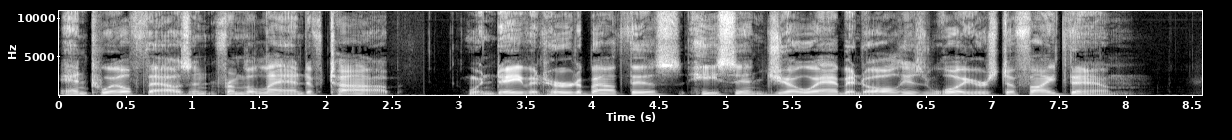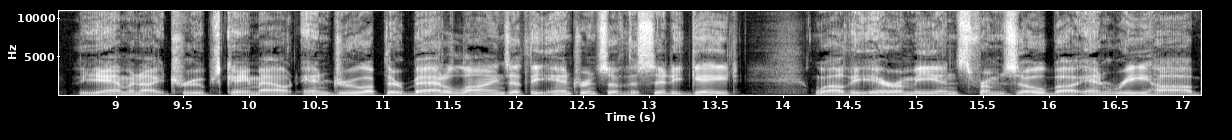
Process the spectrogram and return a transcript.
and 12,000 from the land of Tob. When David heard about this, he sent Joab and all his warriors to fight them. The Ammonite troops came out and drew up their battle lines at the entrance of the city gate, while the Arameans from Zobah and Rehob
